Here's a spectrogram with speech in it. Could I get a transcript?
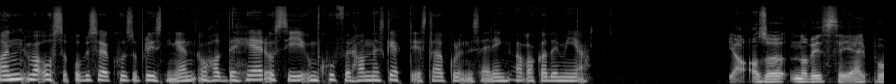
Han var også på besøk hos Opplysningen og hadde her å si om hvorfor han er skeptisk til avkolonisering av akademia. Ja, altså Når vi ser på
